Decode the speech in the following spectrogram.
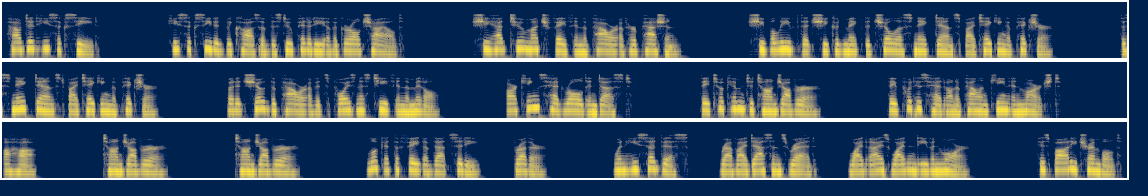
How did he succeed? He succeeded because of the stupidity of a girl child. She had too much faith in the power of her passion. She believed that she could make the Chola snake dance by taking a picture. The snake danced by taking the picture. But it showed the power of its poisonous teeth in the middle. Our king's head rolled in dust. They took him to Tanjavur. They put his head on a palanquin and marched. Aha! Tanjavur! Tanjavur! Look at the fate of that city, brother! When he said this, Ravidasan's red, white eyes widened even more. His body trembled.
